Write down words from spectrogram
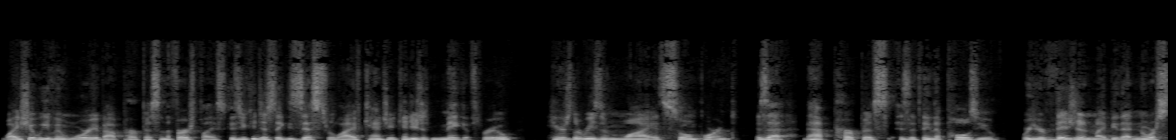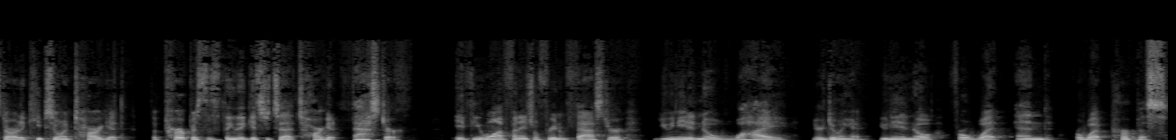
Why should we even worry about purpose in the first place? Because you can just exist through life, can't you? Can't you just make it through? Here's the reason why it's so important is that that purpose is the thing that pulls you. Where your vision might be that North Star that keeps you on target, the purpose is the thing that gets you to that target faster. If you want financial freedom faster, you need to know why you're doing it. You need to know for what end, for what purpose,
